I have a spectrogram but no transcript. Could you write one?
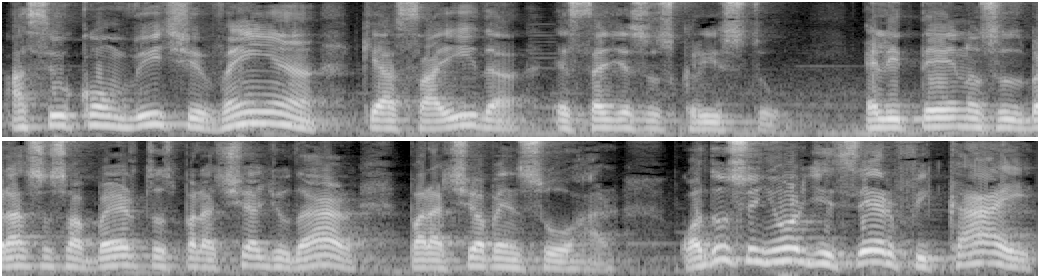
a seu convite, venha, que a saída está em Jesus Cristo. Ele tem os seus braços abertos para te ajudar, para te abençoar. Quando o Senhor disser ficai,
